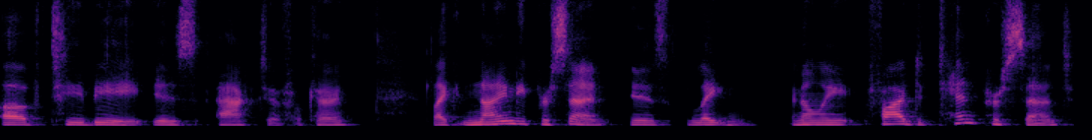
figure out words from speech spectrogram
of TB is active, okay? Like 90% is latent, and only 5 to 10%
